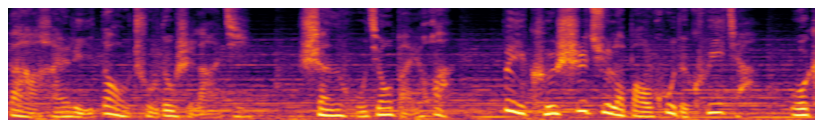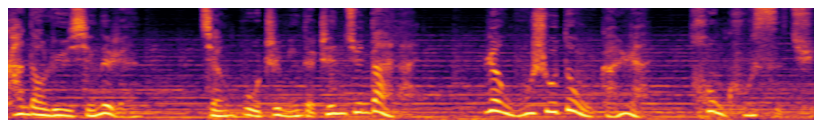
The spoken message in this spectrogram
大海里到处都是垃圾，珊瑚礁白化，贝壳失去了保护的盔甲。我看到旅行的人，将不知名的真菌带来。让无数动物感染，痛苦死去；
